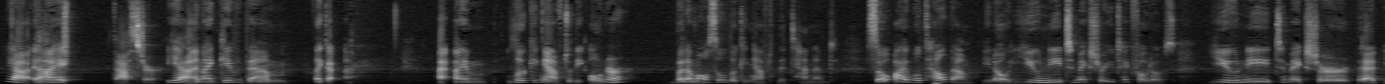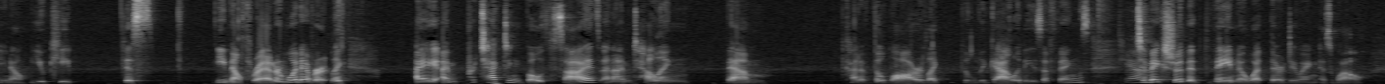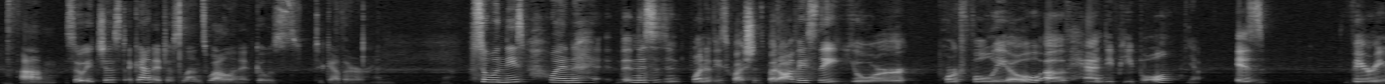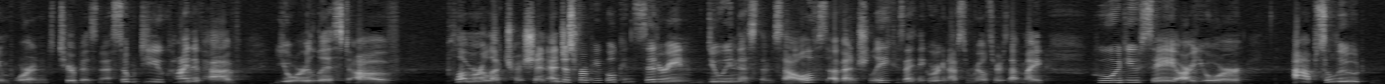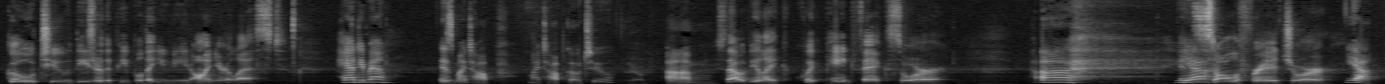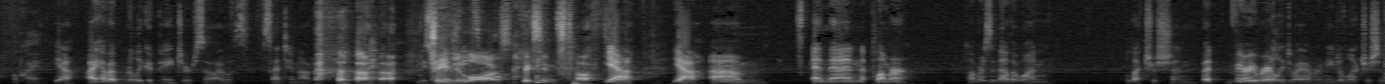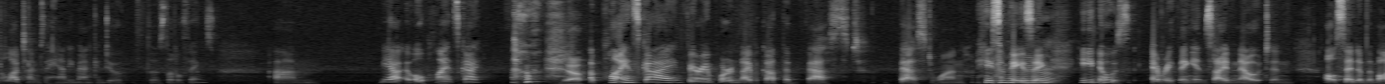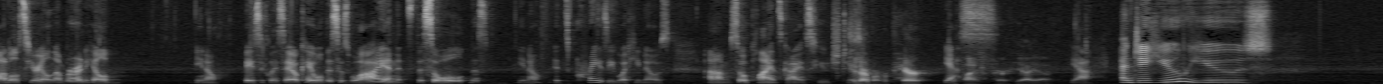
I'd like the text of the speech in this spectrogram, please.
yeah, and I faster. yeah, and I give them like I, I'm looking after the owner, but I'm also looking after the tenant. So I will tell them, you know, you need to make sure you take photos. You need to make sure that you know you keep this email thread or whatever. Like I, I'm protecting both sides, and I'm telling them kind of the law or like the legalities of things Yeah. to make sure that they know what they're doing as well. Um, so it just again, it just lends well and it goes together and. So when these when and this isn't one of these questions, but obviously your portfolio of handy people Yep. is very important to your business. So do you kind of have your list of plumber, electrician, and just for people considering doing this themselves eventually, because I think we're gonna have some realtors that might. Who would you say are your absolute go-to? These are the people that you need on your list. Handyman is my top my top go to. Um, So that would be like quick paint fix or Uh, yeah, install a fridge or yeah, okay. yeah. I have a really good painter, so I was sent him out. He's really Changing reasonable. locks, fixing stuff. Yeah, yeah. Um, and then plumber, plumber's another one. Electrician, but very rarely do I ever need an electrician. A lot of times a handyman can do those little things. Um, yeah. Oh, appliance guy. Yeah. appliance guy, very important. I've got the best, best one. He's amazing. He knows everything inside and out, and I'll send him the model serial number, and he'll, you know, basically say, okay, well, this is why, and it's this old, this, you know, it's crazy what he knows. Um, so appliance guy is huge too. You're talking about repair. Yes. appliance repair. Yeah, yeah. Yeah. And do you use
